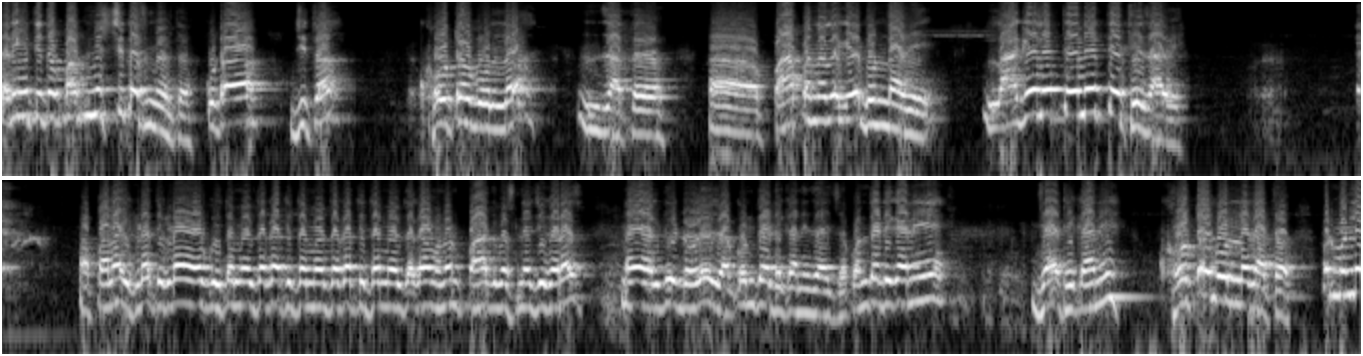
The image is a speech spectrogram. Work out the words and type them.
तरी तिथं पाप निश्चितच मिळतं. कुठं? जिथं खोट बोललं जात. पाप न लगे धुंडावे. लागेल त्याने तेथे जावे. पापाला इकडं तिकडं इथं मिळतं का तिथं मिळतं का तिथं मिळतं का म्हणून पाच बसण्याची गरज नाही. अगदी डोळे झाकून त्या ठिकाणी जायचं. कोणत्या ठिकाणी? ज्या ठिकाणी खोटं बोललं जातं. पण म्हणले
